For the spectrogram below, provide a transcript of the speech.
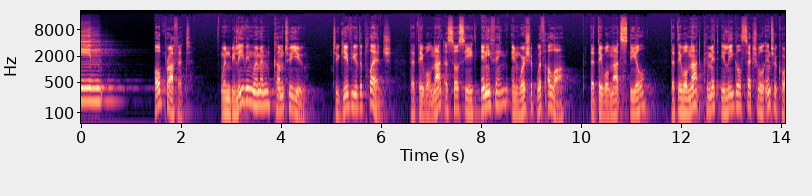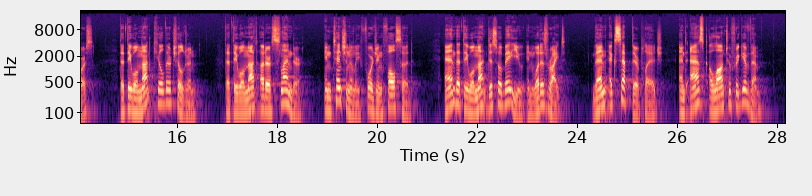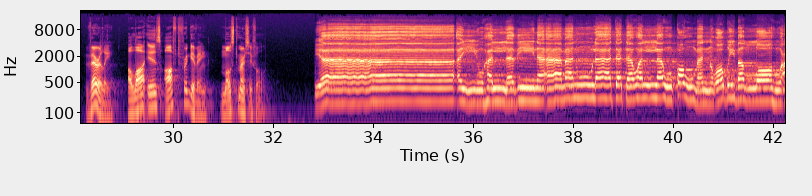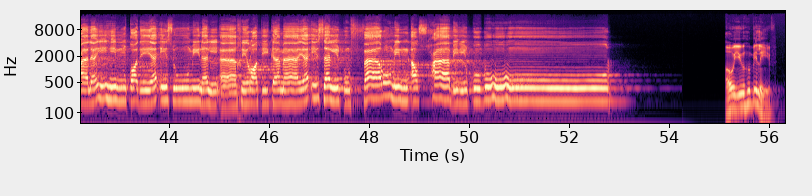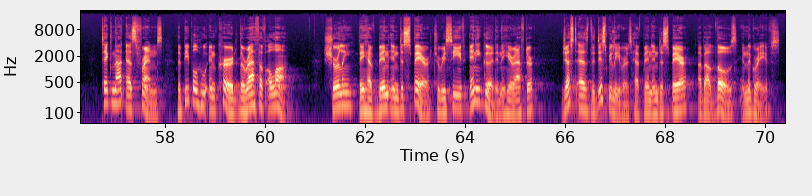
O Prophet, when believing women come to you to give you the pledge that they will not associate anything in worship with Allah, that they will not steal, that they will not commit illegal sexual intercourse, that they will not kill their children, that they will not utter slander, intentionally forging falsehood, and that they will not disobey you in what is right, then accept their pledge and ask Allah to forgive them. Verily, Allah is oft forgiving, most merciful. يا ايها الذين امنوا لا تتولوا قوما غضب الله عليهم قد يئسوا من الاخره كما يئس الكفار من اصحاب القبور O you who believe, take not as friends the people who incurred the wrath of Allah. Surely they have been in despair to receive any good in the hereafter, just as the disbelievers have been in despair about those in the graves.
